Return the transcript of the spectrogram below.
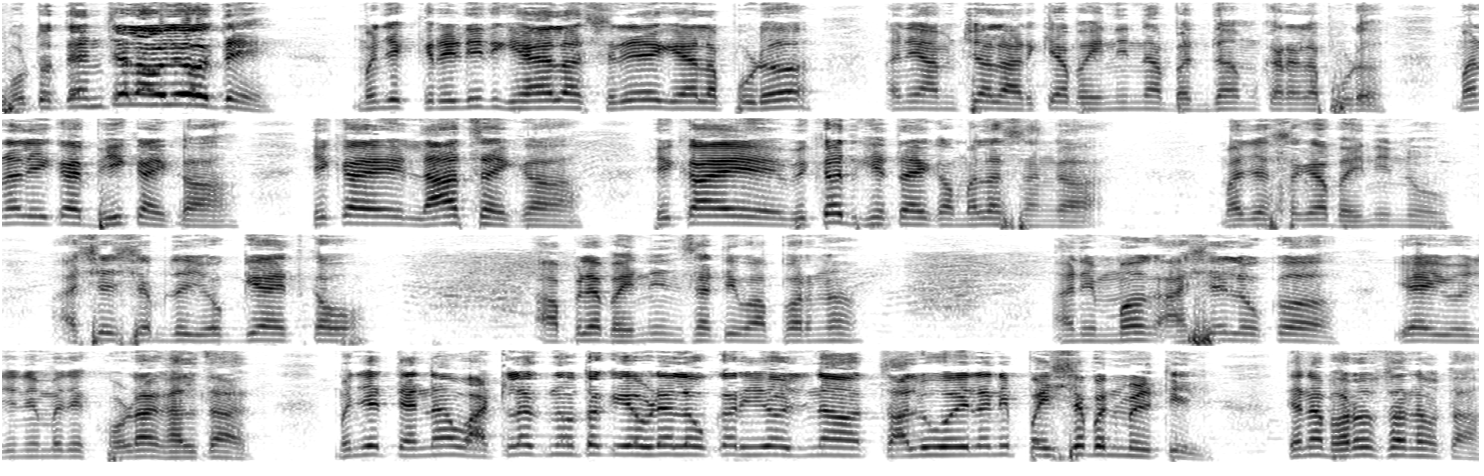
फोटो त्यांचे लावले होते. म्हणजे क्रेडिट घ्यायला श्रेय घ्यायला पुढं आणि आमच्या लाडक्या बहिणींना बदनाम करायला पुढं. म्हणाले हे काय भीक आहे का? हे काय लाच आहे का? हे काय विकत घेताय का? मला सांगा. माझ्या सगळ्या बहिणींनो असे शब्द योग्य आहेत का हो? आपल्या बहिणींसाठी वापरणं. आणि मग असे लोक या योजनेमध्ये खोडा घालतात. म्हणजे त्यांना वाटलंच नव्हतं की एवढ्या लवकर ही योजना चालू होईल आणि पैसे पण मिळतील. त्यांना भरोसा नव्हता.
